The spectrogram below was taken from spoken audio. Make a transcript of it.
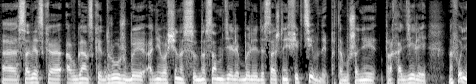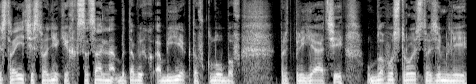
э, советско-афганской дружбы, они вообще на, на самом деле были достаточно эффективны, потому что они проходили на фоне строительства неких социально-бытовых объектов, клубов, предприятий, благоустройства земли,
